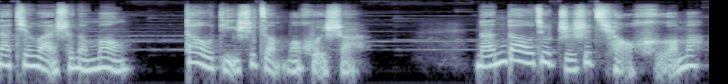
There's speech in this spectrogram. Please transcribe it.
那天晚上的梦到底是怎么回事？难道就只是巧合吗？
